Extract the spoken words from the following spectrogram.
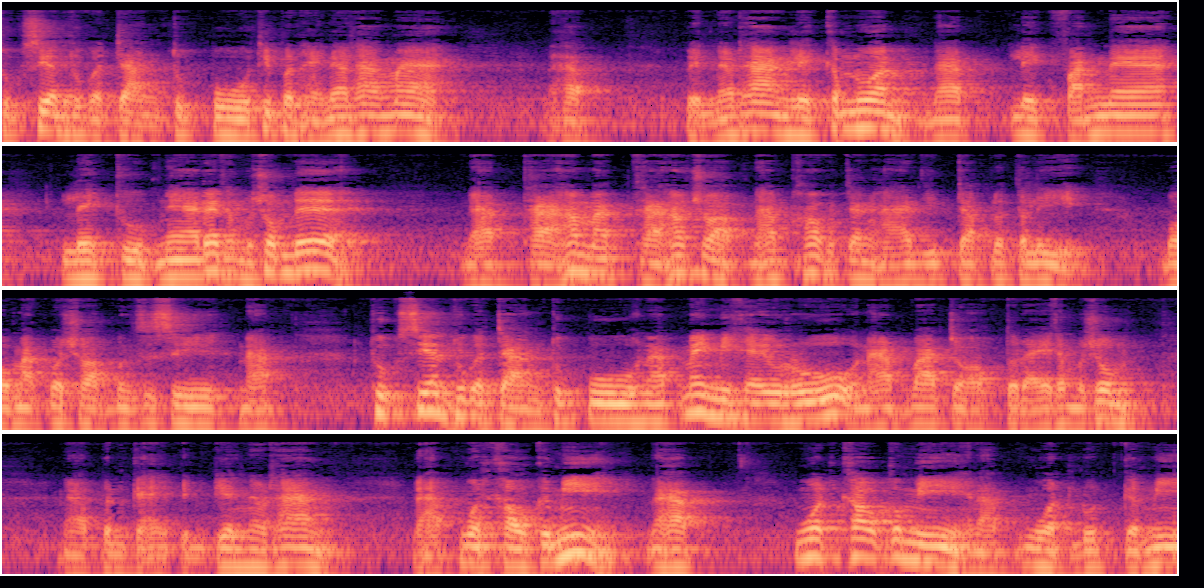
ทุกเสี้ยนทุกอาจารย์ทุกปูที่เป็นให้แนวทางมานะครับ เป็นแนวทางเหล็กคำนวณนะครับเหล็กฝันแน่เหล็กถูกแน่ได้ท่านผู้ชมเด้อนะครับถ้าห้ามักถ้าห้าชอบนะครับเข้าไปจังหาหยิบจับลอตเตอรี่บ่มักบ่ชอบเบิ่งซื้อๆนะครับทุกเสี้ยนทุกอาจารย์ทุกปูนะครับไม่มีใครรู้นะครับว่าจะออกตัวใดท่านผู้ชมนะครับเป็นไก่เป็นเพียงแนวทางนะครับงวดเข้าก็มีนะครับงวดเข้าก็มีนะครับงวดหลุดก็มี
